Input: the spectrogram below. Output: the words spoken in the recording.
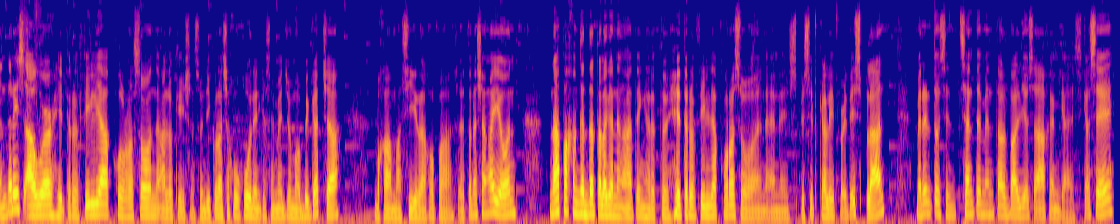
And that is our Heterophilia corazon na allocation. So, hindi ko na siya kukunin kasi medyo mabigat siya. Baka masira ko pa. So, ito na siya ngayon. Napakaganda talaga ng ating Heterophilia corazon and specifically for this plant. Meron itong sentimental value sa akin guys. Kasi,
